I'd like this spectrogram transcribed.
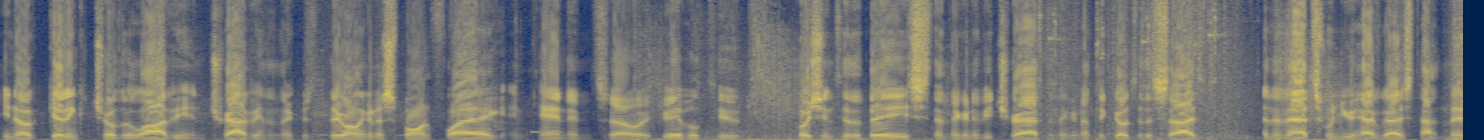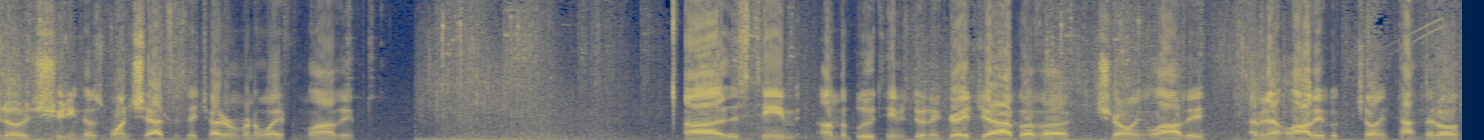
you know getting control of the lobby and trapping them there because they're only going to spawn flag and cannon. So if you're able to push into the base, then they're going to be trapped and they're going to have to go to the sides. And then that's when you have guys top minnows shooting those one shots as they try to run away from lobby. Uh, this team on the blue team is doing a great job of uh, controlling lobby. I mean not lobby, but controlling top middle,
